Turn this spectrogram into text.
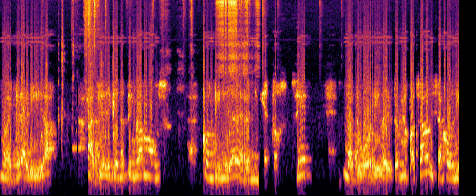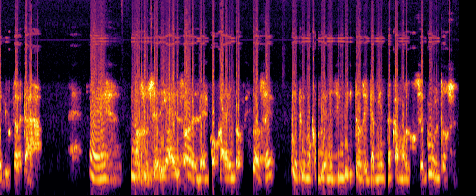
nuestra liga, hace de que no tengamos continuidad de rendimientos. ¿sí? La tuvo River el torneo pasado y sacó 10 puntos de caja. Eh, no sucedía eso desde época del 2012, que fuimos campeones invictos y también sacamos 12 puntos.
